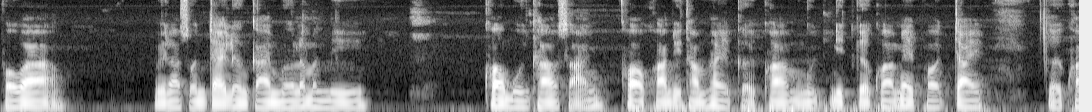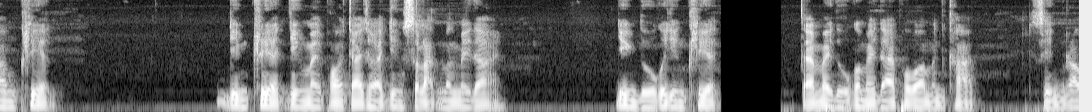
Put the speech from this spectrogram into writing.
เพราะว่าเวลาสนใจเรื่องการเมืองแล้วมันมี ข้อมูลข่าวสาร ข้อความที่ทำให้เกิดความหงุดหงิด เกิดความไม่พอใจ เกิดความเครียด ยิ่งเครียดยิ่งไม่พอใจเท่าไหร่ยิ่งสลัดมันไม่ได้ ยิ่งดูก็ยิ่งเครียด แต่ไม่ดูก็ไม่ได้ เพราะว่ามันขาดสิ่งเร้า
